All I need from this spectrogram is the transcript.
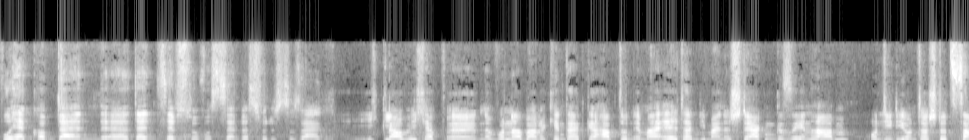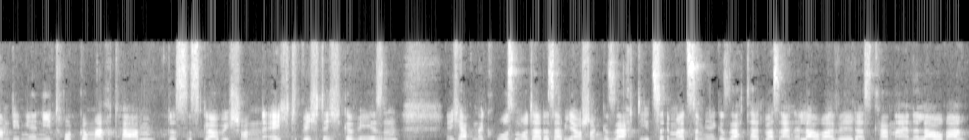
Woher kommt dein, äh, dein Selbstbewusstsein? Was würdest du sagen? Ich glaube, ich habe äh, eine wunderbare Kindheit gehabt und immer Eltern, die meine Stärken gesehen haben und die die unterstützt haben, die mir nie Druck gemacht haben. Das ist, glaube ich, schon echt wichtig gewesen. Ich habe eine Großmutter, das habe ich auch schon gesagt, die immer zu mir gesagt hat, was eine Laura will, das kann eine Laura.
